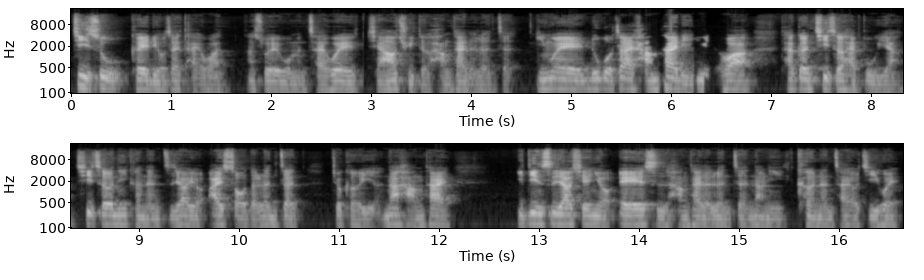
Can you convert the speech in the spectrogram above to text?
技术可以留在台湾，那所以我们才会想要取得航太的认证。因为如果在航太领域的话，它跟汽车还不一样。汽车你可能只要有 ISO 的认证就可以了，那航太一定是要先有 AS 航太的认证，那你可能才有机会。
